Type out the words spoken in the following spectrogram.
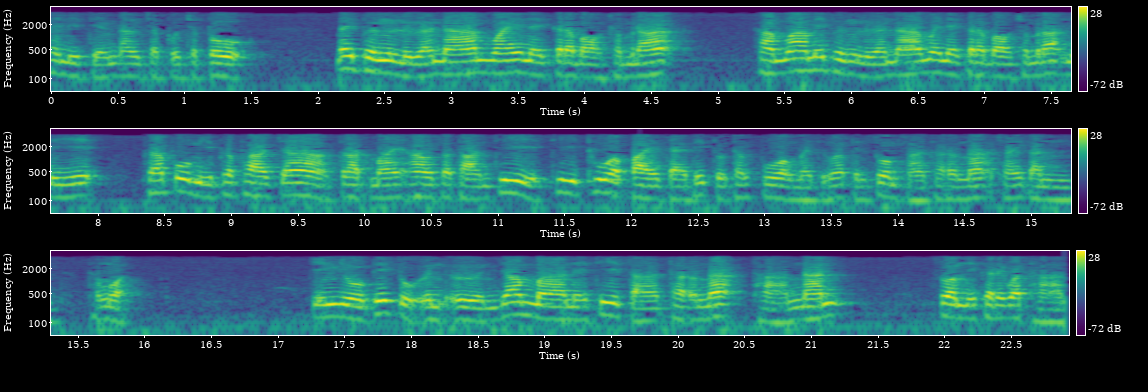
ให้มีเสียงดังจะปุจะปุไม่พึงเหลือน้ำไว้ในกระบอกชำระคำว่าไม่พึงเหลือน้ำไว้ในกระบอกชำระนี้ พระผู้มีพระภาคเจ้าตรัสหมายเอาสถานที่ที่ทั่วไปแก่ที่สุดทั้งปวง หมายถึงว่าเป็นส้วมสาธารณะใช้กันทั้งหมดจริงอยู่พิจุอื่น ๆ ย่อมมาในที่สาธารณะฐานนั้นส้วมนี้เขาเรียกว่าฐาน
